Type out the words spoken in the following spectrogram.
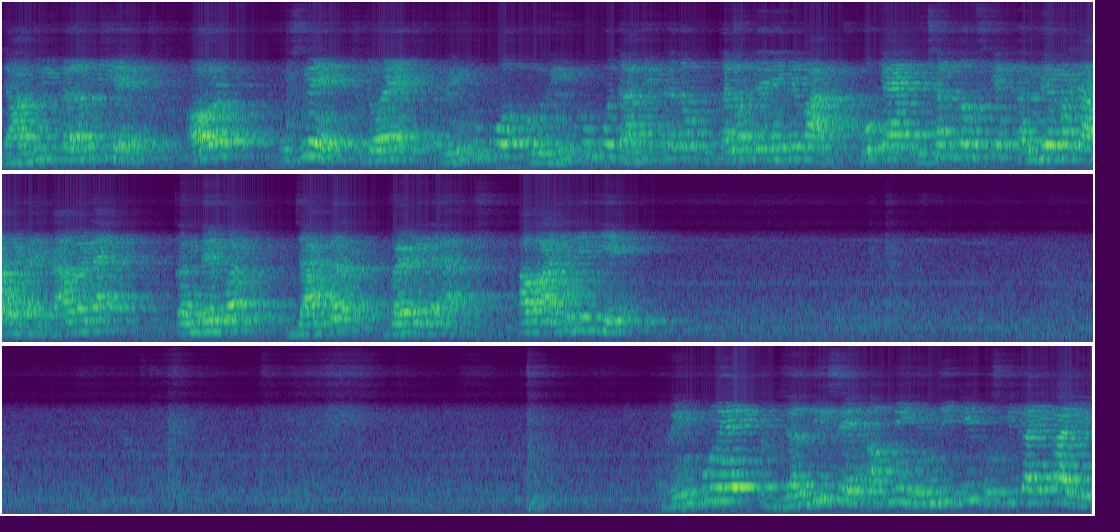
जादुई कलम दी है। और उसने जो है, रिंकू को रिंकू को जादुई कलम कलम देने के बाद, वो क्या है? उछल कर उसके कंधे पर जा बैठा है। कहाँ बैठा है? कंधे पर जाकर बैठ गया है। अब आगे देखिए रिंकू ने जल्दी से अपनी हिंदी की पुस्तिका निकाली।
